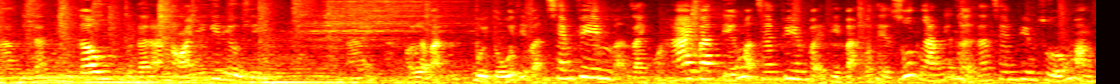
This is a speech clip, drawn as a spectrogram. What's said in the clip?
mà người ta thành công, người ta đã nói những cái điều gì. Hoặc là bạn buổi tối thì bạn xem phim, bạn dành khoảng hai ba tiếng bạn xem phim, vậy thì bạn có thể rút ngắn cái thời gian xem phim xuống bằng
